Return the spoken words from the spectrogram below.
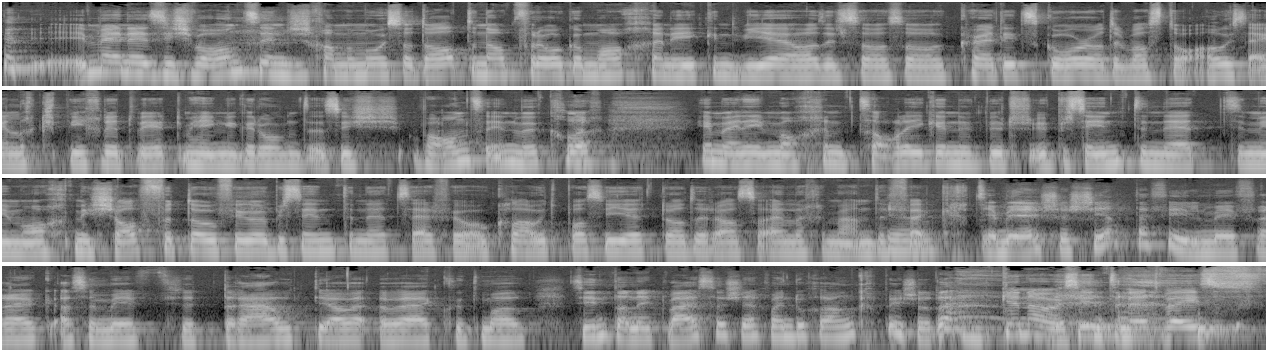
ich meine, es ist Wahnsinn, da kann man mal so Datenabfragen machen irgendwie, oder so, so Credit Score oder was da alles eigentlich gespeichert wird im Hintergrund. Es ist Wahnsinn, wirklich. Ja. Ich meine, wir machen Zahlungen über, über das Internet, wir, machen, wir arbeiten auch viel über das Internet, sehr viel auch Cloud-basiert, oder? Also eigentlich im Endeffekt. Ja, ja man recherchiert auch viel, wir fragen, also man vertraut ja mal, das Internet weiss wahrscheinlich, wenn du krank bist, oder? Genau, das Internet weiss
